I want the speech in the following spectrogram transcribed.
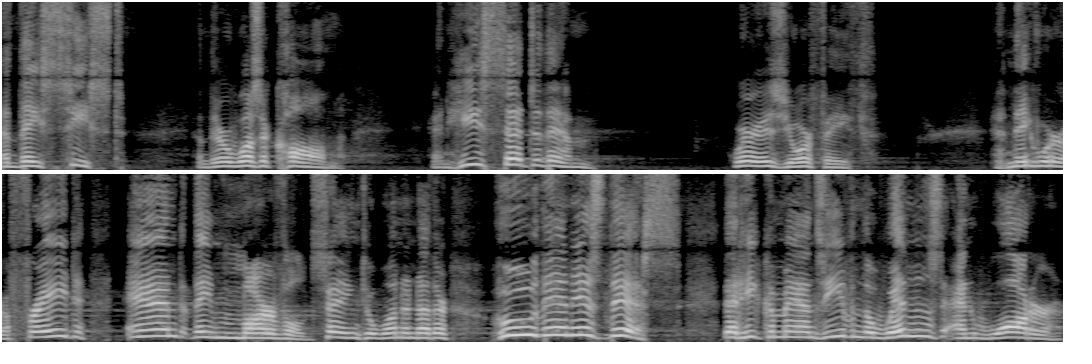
and they ceased, and there was a calm. And he said to them, Where is your faith? And they were afraid and they marveled, saying to one another, Who then is this that he commands even the winds and water,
